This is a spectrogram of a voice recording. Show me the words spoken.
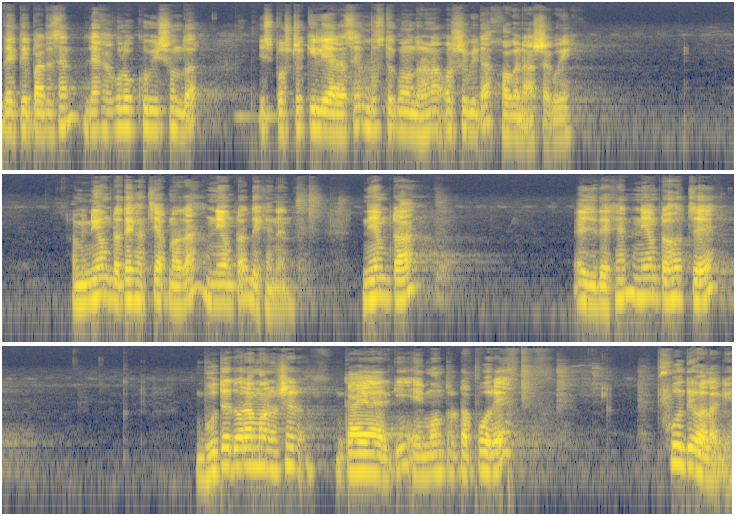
দেখতে পাচ্ছেন, লেখাগুলো খুবই সুন্দর, স্পষ্ট ক্লিয়ার আছে, বুঝতে কোনো ধরনের অসুবিধা হবে না, আশা করি। আমি নিয়মটা দেখাচ্ছি, আপনারা নিয়মটা দেখে নেন। নিয়মটা, এই যে দেখেন, নিয়মটা হচ্ছে ভূতে ধরা মানুষের গায়ে আর কি এই মন্ত্রটা পরে ফু দেওয়া লাগে।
